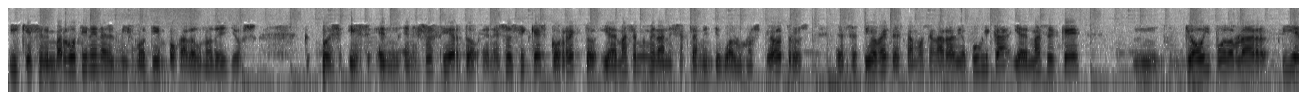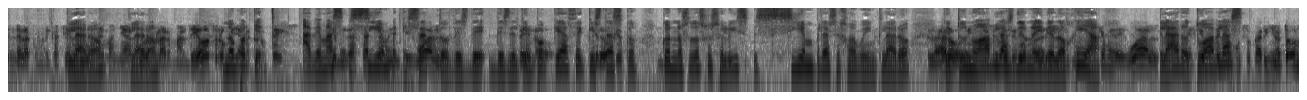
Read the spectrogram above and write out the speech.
y que sin embargo tienen el mismo tiempo cada uno de ellos. Pues es, en, en, eso es cierto, en eso sí que es correcto y además a mí me dan exactamente igual unos que otros. Efectivamente, estamos en la radio pública y además es que yo hoy puedo hablar bien de la comunicación claro, de uno y mañana claro. puedo hablar mal de otro. No, porque además siempre, exacto, desde, desde el Pero tiempo que hace que estás que... con, con, nosotros, José Luis, siempre has dejado muy en claro, claro que tú no hablas de una ideología. Es que me da igual. Claro, es tú hablas. Mucho cariño a todo.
